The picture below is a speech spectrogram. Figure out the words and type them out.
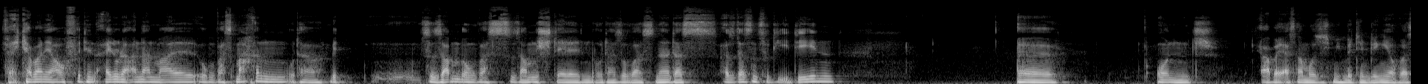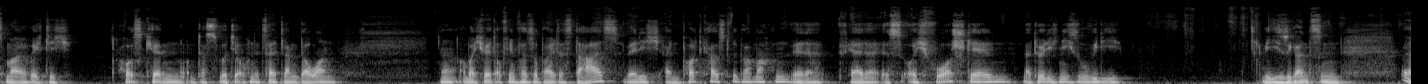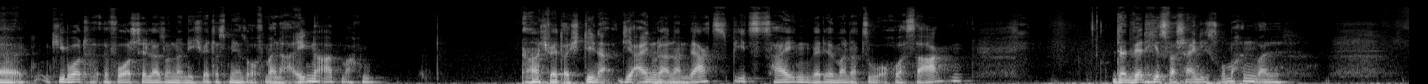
vielleicht kann man ja auch für den einen oder anderen mal irgendwas machen oder mit zusammen irgendwas zusammenstellen oder sowas. Ne? Das, also das sind so die Ideen. Äh, und aber erstmal muss ich mich mit dem Ding ja auch erstmal richtig auskennen und das wird ja auch eine Zeit lang dauern. Ja, aber ich werde auf jeden Fall, sobald es da ist, werde ich einen Podcast drüber machen, werde, werde es euch vorstellen. Natürlich nicht so wie die, wie diese ganzen äh, Keyboard-Vorsteller, sondern ich werde das mehr so auf meine eigene Art machen. Ja, ich werde euch den, die ein oder anderen Werkspeeds zeigen, werde immer dazu auch was sagen. Dann werde ich es wahrscheinlich so machen, weil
